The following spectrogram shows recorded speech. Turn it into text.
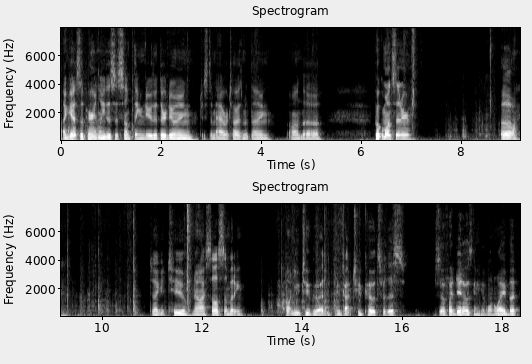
I guess apparently this is something new that they're doing, just an advertisement thing on the Pokemon Center. Oh. Did I get two? No, I saw somebody on YouTube who had who got two codes for this. So if I did, I was going to give one away, but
